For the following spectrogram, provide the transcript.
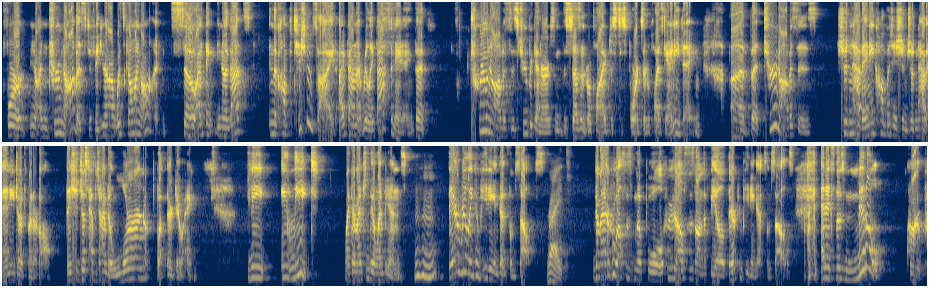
for you know a true novice to figure out what's going on. So I think you know that's in the competition side. I found that really fascinating. That true novices, true beginners, and this doesn't apply just to sports; it applies to anything. Uh, but true novices shouldn't have any competition, shouldn't have any judgment at all. They should just have time to learn what they're doing. The elite, like I mentioned, the Olympians, Mm-hmm. they're really competing against themselves. Right. No matter who else is in the pool, who else is on the field, they're competing against themselves. And it's those middle group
